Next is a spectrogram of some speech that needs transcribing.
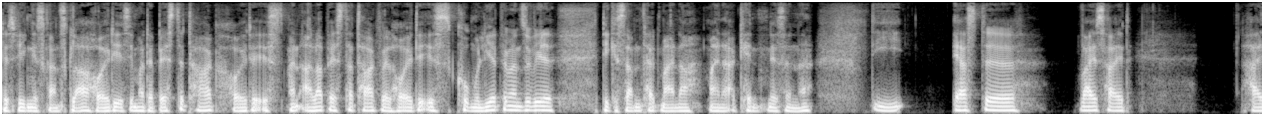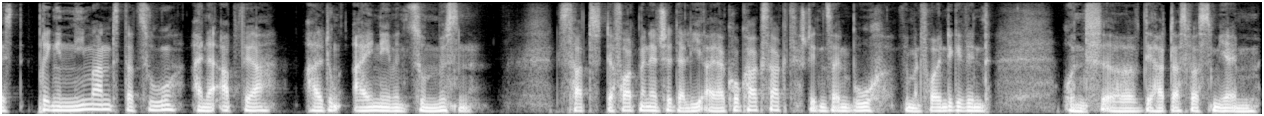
Deswegen ist ganz klar, heute ist immer der beste Tag. Heute ist mein allerbester Tag, weil heute ist kumuliert, wenn man so will, die Gesamtheit meiner, meiner Erkenntnisse. Ne? Die erste Weisheit heißt, bringe niemand dazu, eine Abwehr Haltung einnehmen zu müssen. Das hat der Ford-Manager, der Lee Iacocca gesagt, steht in seinem Buch, wie man Freunde gewinnt. Und äh, der hat das, was mir im,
